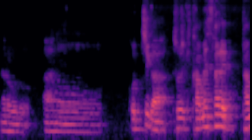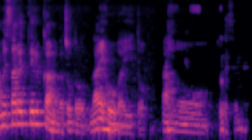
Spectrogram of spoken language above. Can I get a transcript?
なるほど。あのー、こっちが正直試され、試されてる感がちょっとない方がいいと。あのー、そうですよね。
